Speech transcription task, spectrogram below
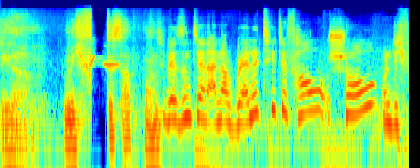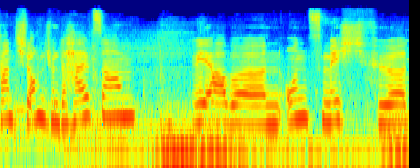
Digga, mich f das ab, Mann. Wir sind ja in einer Reality-TV-Show und ich fand dich auch nicht unterhaltsam. Wir haben uns, mich für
